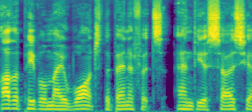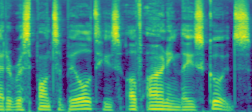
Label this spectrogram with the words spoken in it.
Other people may want the benefits and the associated responsibilities of owning these goods.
